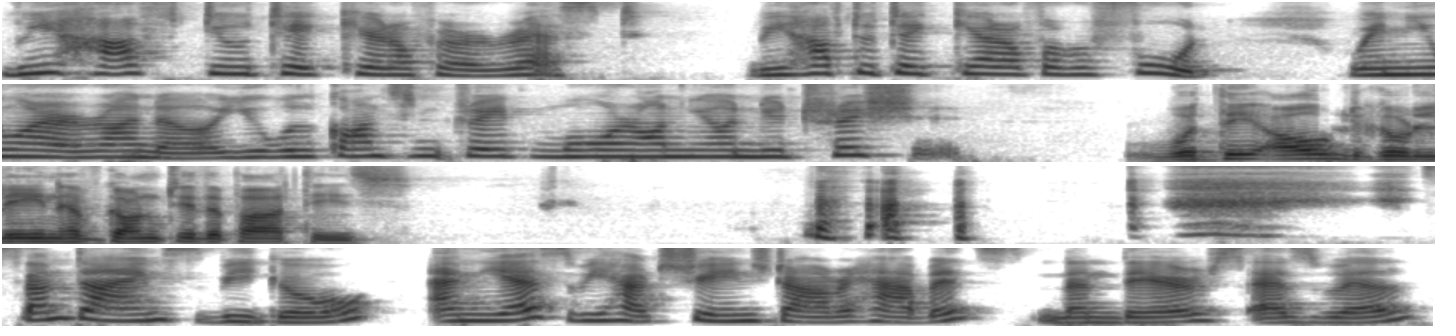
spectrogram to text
We have to take care of our rest. We have to take care of our food. When you are a runner, you will concentrate more on your nutrition would the old Gurleen have gone to the parties? Sometimes we go, and yes, we have changed our habits than theirs as well.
